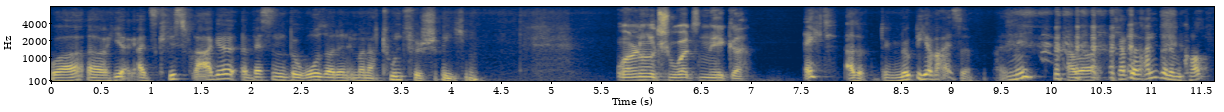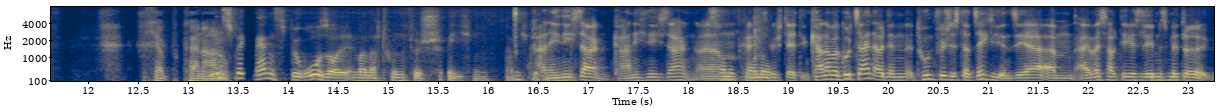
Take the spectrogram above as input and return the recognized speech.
Oder, äh, hier als Quizfrage, wessen Büro soll denn immer nach Thunfisch riechen? Arnold Schwarzenegger. Echt? Also möglicherweise. Weiß ich nicht. Aber ich habe dann anderen im Kopf. Ich habe keine Ahnung. Vince McMahons Büro soll immer nach Thunfisch riechen. Ich kann ich nicht sagen, kann ich nicht sagen. Ähm, kann ich nicht bestätigen. Kann aber gut sein, aber denn Thunfisch ist tatsächlich ein sehr ähm, eiweißhaltiges Lebensmittel,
